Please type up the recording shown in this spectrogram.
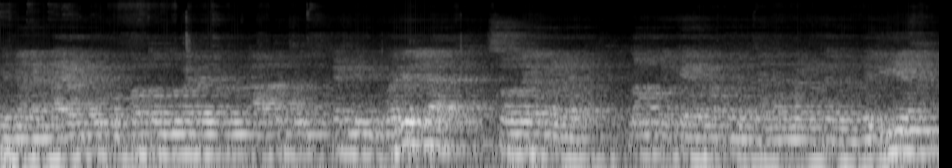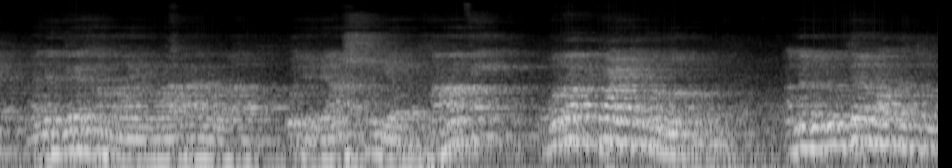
പിന്നെ രണ്ടായിരത്തി മുപ്പത്തി ഒന്ന് വരെ ഒന്നും വരില്ല സോദരങ്ങളെ നമുക്ക് കേരളത്തിലെ ജനങ്ങൾക്ക് വലിയ അനുഗ്രഹമായി മാറാനുള്ള ഒരു രാഷ്ട്രീയ ഭാവി ഉറപ്പായിട്ടും നമുക്കുണ്ട് അങ്ങനെ ഒരു ഉത്തരവാദിത്വം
